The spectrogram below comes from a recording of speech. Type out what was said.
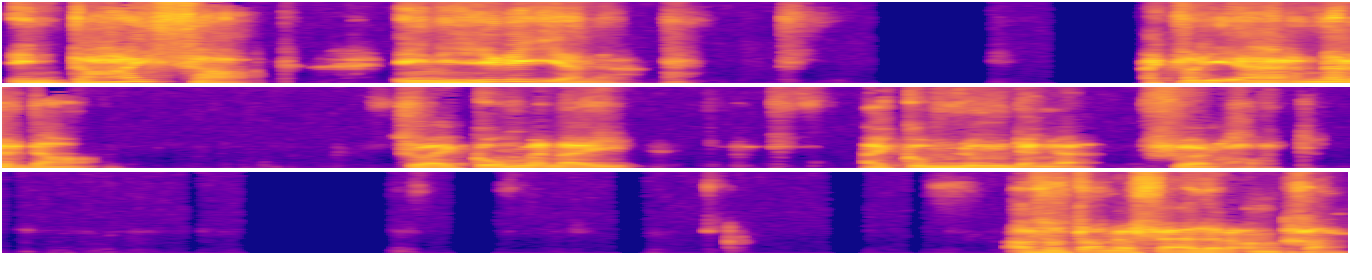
en daai saak en hierdie ene. Ek wil u herinner daaraan. So hy kom en hy hy kom noem dinge voor God. As ons dan nou verder aangaan.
